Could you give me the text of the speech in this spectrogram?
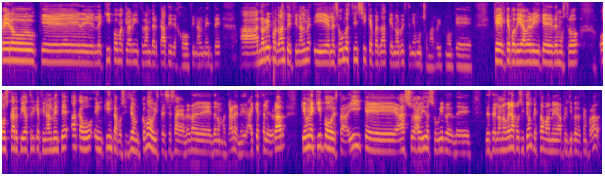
pero que el equipo McLaren hizo el undercut y dejó finalmente a Norris por delante. Y, finalmente, y en el segundo stint sí que es verdad que Norris tenía mucho más ritmo que, que el que podía haber y que demostró Oscar Piastri, que finalmente acabó en quinta posición. ¿Cómo viste esa carrera de, los McLaren? Eh, hay que celebrar que un equipo está ahí, que ha, habido subir desde, desde la novena posición que estaban eh, a principios de temporada.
